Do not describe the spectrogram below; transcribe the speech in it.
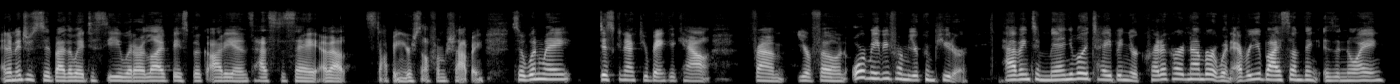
And I'm interested, by the way, to see what our live Facebook audience has to say about stopping yourself from shopping. So, one way, disconnect your bank account from your phone or maybe from your computer. Having to manually type in your credit card number whenever you buy something is annoying.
